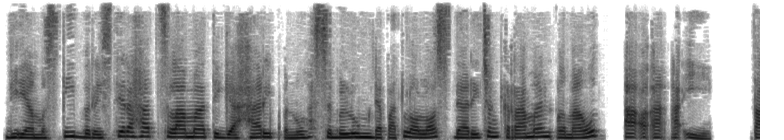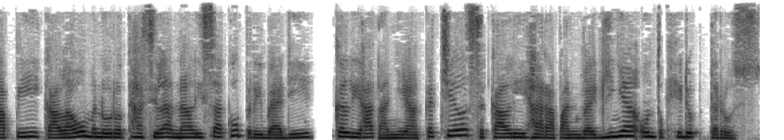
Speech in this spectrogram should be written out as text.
dia mesti beristirahat selama tiga hari penuh sebelum dapat lolos dari cengkeraman lemaut, AAAI. Tapi kalau menurut hasil analisaku pribadi, kelihatannya kecil sekali harapan baginya untuk hidup terus.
